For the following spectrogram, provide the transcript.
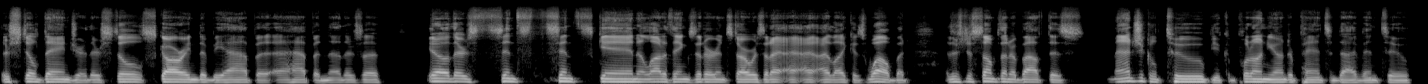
there's still danger. There's still scarring to be happen. Uh, happen. Uh, there's a you know, there's synth synth skin, a lot of things that are in Star Wars that I, I I like as well. But there's just something about this magical tube you can put on your underpants and dive into,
